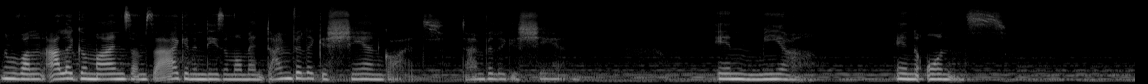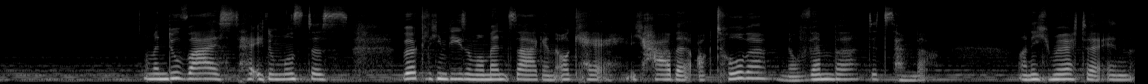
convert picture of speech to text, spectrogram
Und wir wollen alle gemeinsam sagen in diesem Moment, dein Wille geschehen, Gott, dein Wille geschehen. In mir, in uns. Und wenn du weißt, hey, du musst es wirklich in diesem Moment sagen, okay, ich habe Oktober, November, Dezember und ich möchte in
